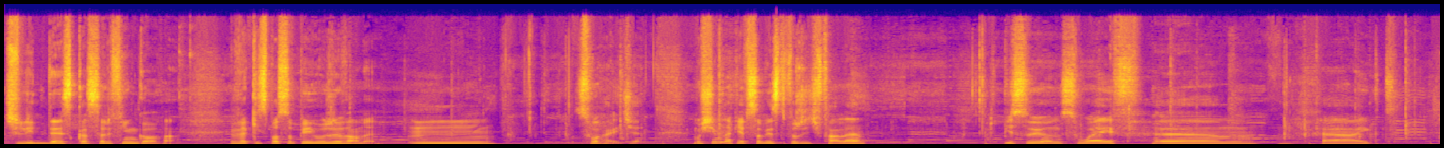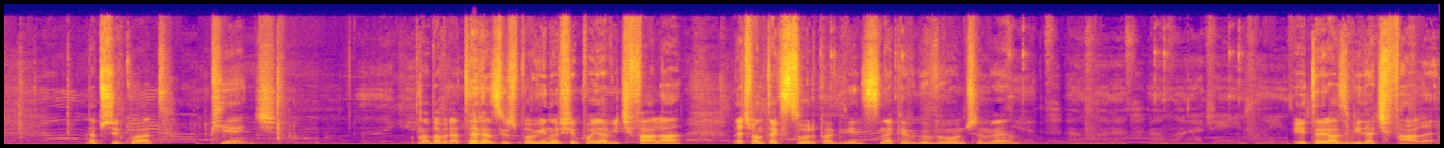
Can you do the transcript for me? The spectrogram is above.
czyli deska surfingowa. W jaki sposób jej używamy? Mm, słuchajcie, musimy najpierw sobie stworzyć falę, wpisując wave, um, height, na przykład 5. No dobra, teraz już powinno się pojawić fala, lecz mam teksturpak, więc najpierw go wyłączymy. I teraz widać falę,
